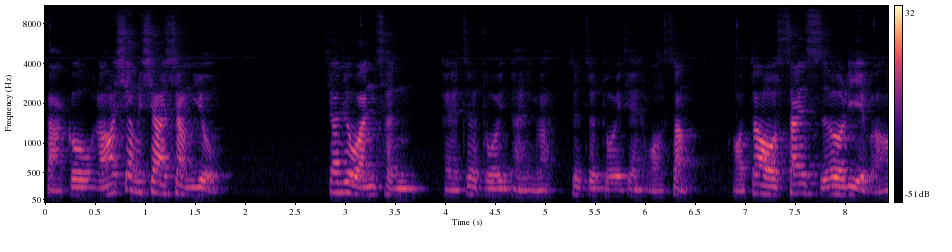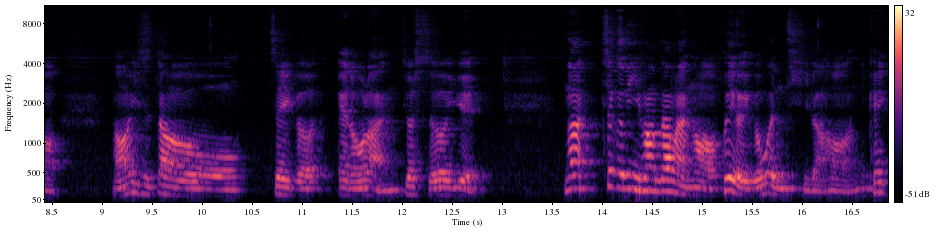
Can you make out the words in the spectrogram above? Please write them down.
打勾，然后向下向右，这样就完成。哎，这个多哎什么？这这多一天，往上，好到三十二列吧哈，然后一直到这个 L 栏就十二月。那这个地方当然哦会有一个问题了哈，你可以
